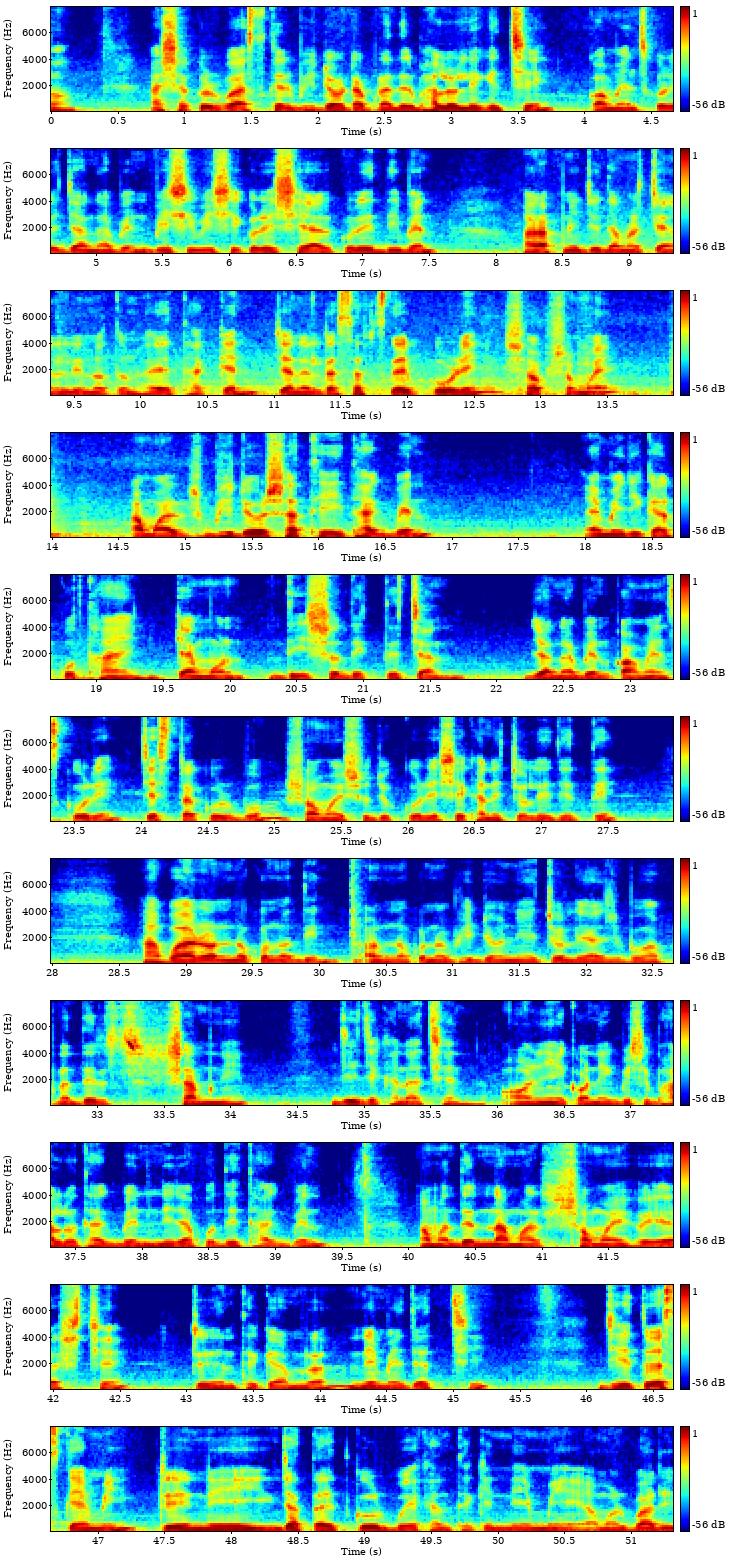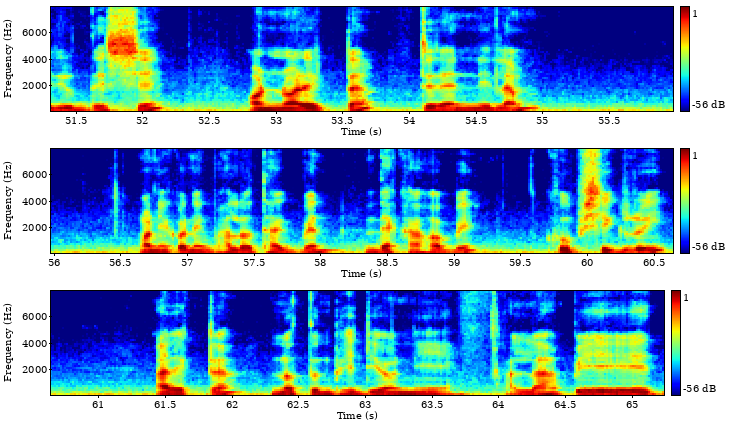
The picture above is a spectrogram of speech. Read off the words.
আশা করব আজকের ভিডিওটা আপনাদের ভালো লেগেছে। কমেন্টস করে জানাবেন, বেশি বেশি করে শেয়ার করে দিবেন। আর আপনি যদি আমার চ্যানেলে নতুন হয়ে থাকেন, চ্যানেলটা সাবস্ক্রাইব করে সব সময় আমার ভিডিওর সাথেই থাকবেন। আমেরিকার কোথায় কেমন দৃশ্য দেখতে চান জানাবেন, কমেন্টস করে চেষ্টা করব সময় সুযোগ করে সেখানে চলে যেতে। আবার অন্য কোনো দিন, অন্য কোনো ভিডিও নিয়ে চলে আসব আপনাদের সামনে। যে যেখানে আছেন, অনেক অনেক বেশি ভালো থাকবেন, নিরাপদে থাকবেন। আমাদের নামার সময় হয়ে আসছে। ট্রেন থেকে আমরা নেমে যাচ্ছি। যেহেতু আজকে আমি ট্রেনেই যাতায়াত করব, এখান থেকে নেমে আমার বাড়ির উদ্দেশ্যে অন্য আরেকটা ট্রেন নিলাম। অনেক অনেক ভালো থাকবেন। দেখা হবে খুব শীঘ্রই আরেকটা নতুন ভিডিও নিয়ে। আল্লাহ হাফেজ।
